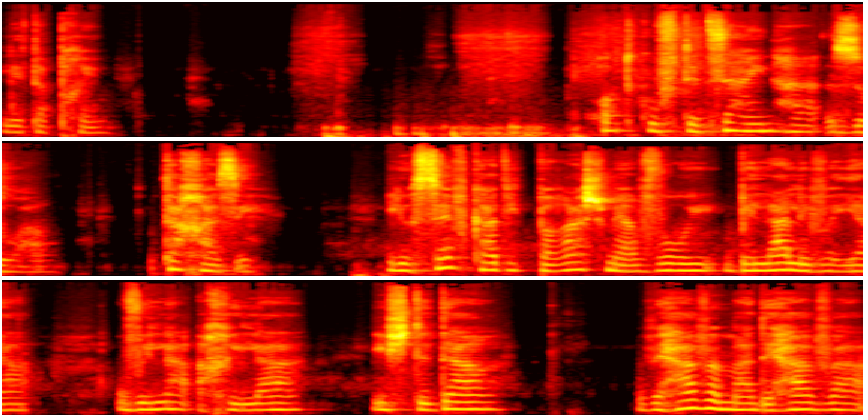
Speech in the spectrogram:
לטפכם. אות קט"ז הזוהר תחזי יוסף כד התפרש מאבוי בלה לוויה ובלה אכילה ישתדר והבה מה דהבה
